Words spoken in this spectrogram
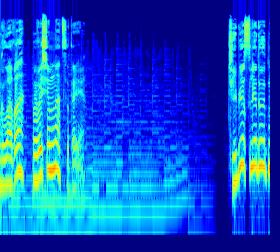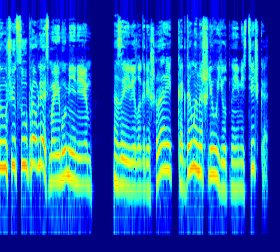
Глава 18 «Тебе следует научиться управлять моим умением», — заявила Гришрари, когда мы нашли уютное местечко,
